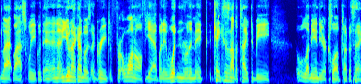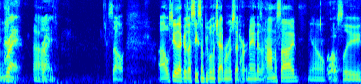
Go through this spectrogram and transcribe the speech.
that last week with, and, and you and I kind of agreed for a one off, yeah, but it wouldn't really make is not the type to be oh, let me into your club type of thing, right? Um, right. So uh, we'll see how that goes. I see some people in the chat room have said Hernandez and homicide. You know, obviously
